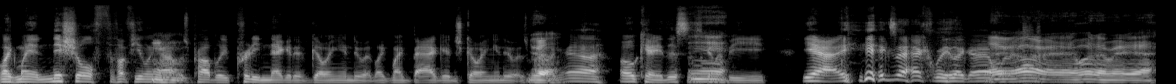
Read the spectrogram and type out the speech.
like my initial f- feeling on it Mhm. was probably pretty negative going into it like my baggage going into it was Yeah. like yeah okay this is Eh. gonna be yeah exactly like, eh, Like, all right, whatever. Yeah.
